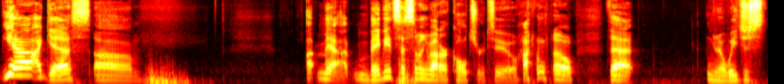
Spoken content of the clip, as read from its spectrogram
Yeah, I guess. Um, maybe it says something about our culture too. I don't know that you know we just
